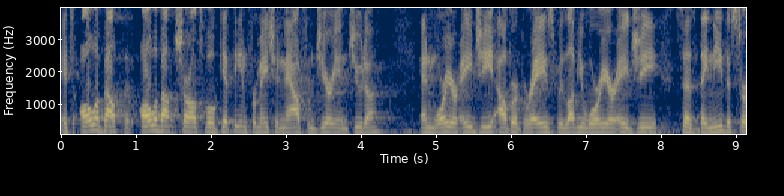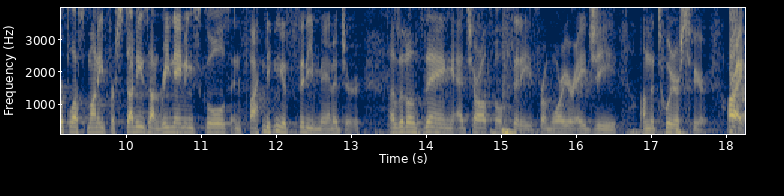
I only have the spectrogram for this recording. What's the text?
"It's all about the all about Charlottesville. Get the information now from Jerry and Judah." And Warrior AG, Albert Graves, we love you, Warrior AG, says they need the surplus money for studies on renaming schools and finding a city manager. A little zing at Charlottesville City from Warrior AG on the Twitter sphere. All right,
